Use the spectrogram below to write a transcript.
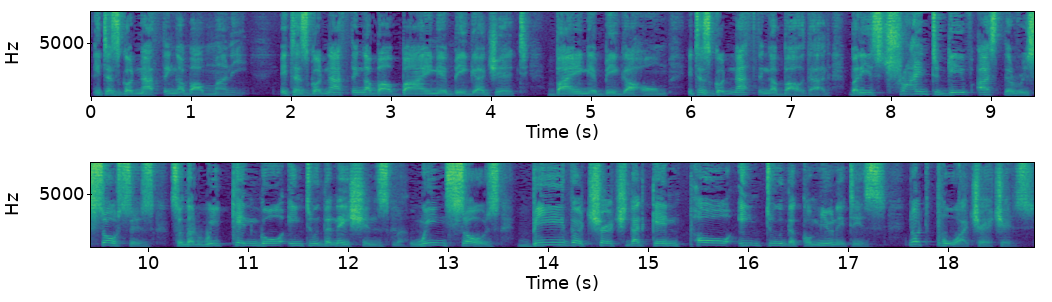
It has got nothing about money. It has got nothing about buying a bigger jet, buying a bigger home. It has got nothing about that. But He's trying to give us the resources so that we can go into the nations, win souls, be the church that can pour into the communities, not poor churches.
